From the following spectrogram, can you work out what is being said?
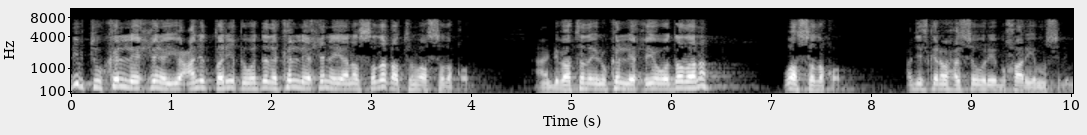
dhibtuu ka leexinayo can iariiqi waddada ka leexinayaana sadaqatun waa sadaqo. Yani dhibaatada inuu ka leexiyo waddadana waa sadaqo. Xadiiskana waxaa soo wariyey bukhaariyo muslim.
